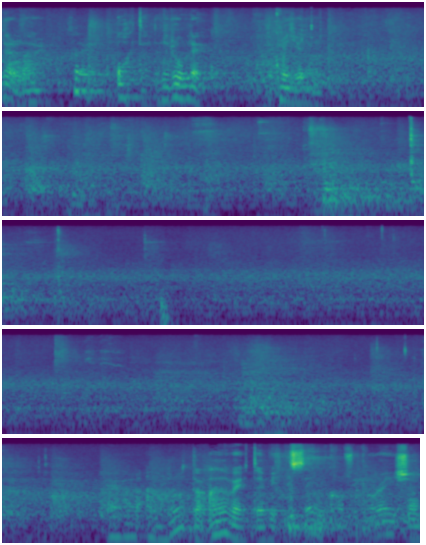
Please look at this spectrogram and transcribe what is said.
rolig den där. Sorry. Åk den, den är rolig. Du kommer gilla den. I'm not the elevator with the same configuration.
